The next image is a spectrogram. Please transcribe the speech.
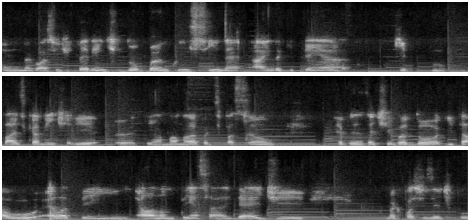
um negócio diferente do banco em si, né? Ainda que tenha, que basicamente ali uh, tenha uma maior participação representativa do Itaú, ela tem, ela não tem essa ideia de como é que eu posso dizer, tipo,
